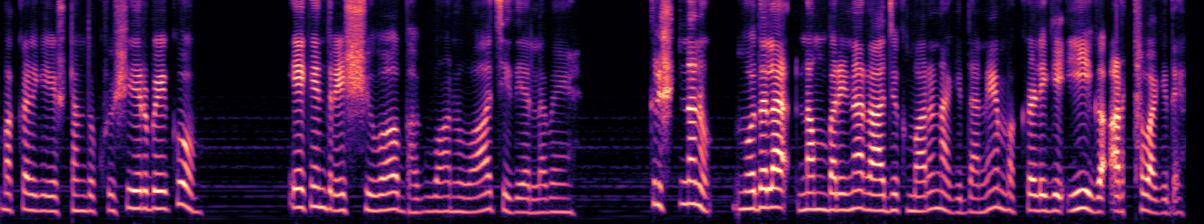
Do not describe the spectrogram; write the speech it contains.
ಮಕ್ಕಳಿಗೆ ಎಷ್ಟೊಂದು ಖುಷಿ ಇರಬೇಕು. ಏಕೆಂದರೆ ಶಿವ ಭಗವಾನ್ ವಾಚ್ ಇದೆಯಲ್ಲವೇ. ಕೃಷ್ಣನು ಮೊದಲ ನಂಬರಿನ ರಾಜಕುಮಾರನಾಗಿದ್ದಾನೆ. ಮಕ್ಕಳಿಗೆ ಈಗ ಅರ್ಥವಾಗಿದೆ.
